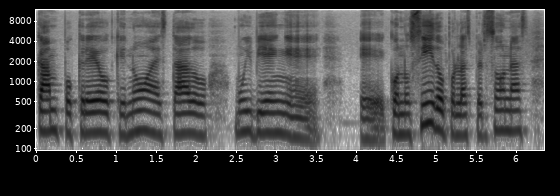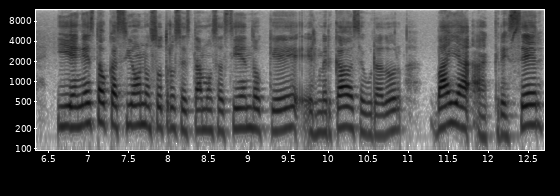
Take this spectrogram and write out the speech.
campo, creo, que no ha estado muy bien conocido por las personas y en esta ocasión nosotros estamos haciendo que el mercado asegurador vaya a crecer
